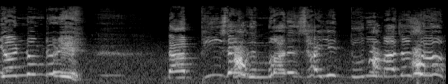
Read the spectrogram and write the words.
년놈들이 나 비상 근무하는 사이에 눈이 맞아서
